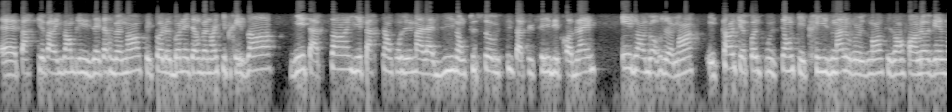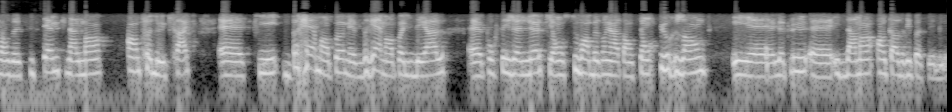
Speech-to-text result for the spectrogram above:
parce que par exemple les intervenants c'est pas le bon intervenant qui est présent, il est absent, il est parti en congé maladie. Donc tout ça aussi ça peut créer des problèmes et de l'engorgement. Et tant qu'il n'y a pas de position qui est prise malheureusement ces enfants-là restent dans un système finalement entre deux cracks ce qui est vraiment pas mais vraiment pas l'idéal euh, pour ces jeunes-là qui ont souvent besoin d'attention urgente et euh, le plus euh, évidemment encadré possible.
